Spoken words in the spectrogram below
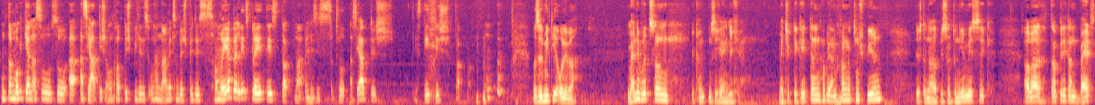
Und dann mag ich gerne auch so, so äh, asiatisch angehauchte Spiele, das Ohanami zum Beispiel, das haben wir ja bei Let's Play, das taugt mir auch, weil das ist ein bisschen asiatisch, ästhetisch, taugt mir. Was ist mit dir, Oliver? Meine Wurzeln begründen sich eigentlich. Magic the Gathering habe ich angefangen zum Spielen. Das ist dann auch ein bisschen turniermäßig. Aber da bin ich dann weiter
